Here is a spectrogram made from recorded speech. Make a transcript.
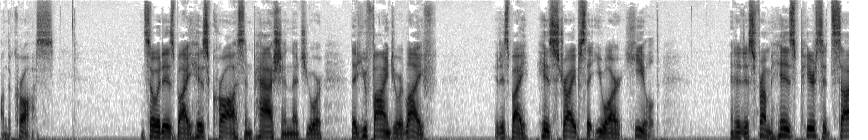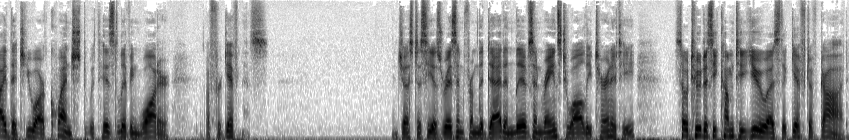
on the cross. And so it is by His cross and passion that, you that you find your life. It is by His stripes that you are healed and it is from his pierced side that you are quenched with his living water of forgiveness. And just as he has risen from the dead and lives and reigns to all eternity, so too does he come to you as the gift of God,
